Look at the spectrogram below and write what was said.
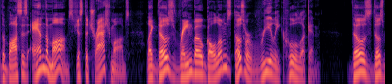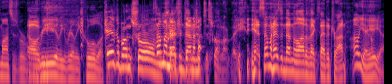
the bosses and the mobs, just the trash mobs, like those rainbow golems. Those were really cool looking. Those those monsters were Oh, yeah. really really cool looking. They're the ones from Someone Treasure hasn't done 'em- Dungeons as well, aren't they? Yeah, someone hasn't done a lot of Excitatron. Oh yeah, yeah, yeah.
